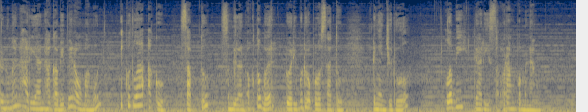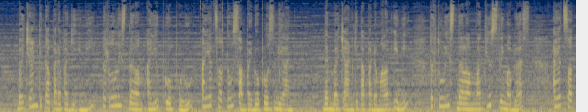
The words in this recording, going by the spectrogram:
Renungan Harian HKBP Rawamangun, ikutlah aku, Sabtu 9 Oktober 2021, dengan judul Lebih dari Seorang Pemenang. Bacaan kita pada pagi ini tertulis dalam Ayub 20 ayat 1 sampai 29 dan bacaan kita pada malam ini tertulis dalam Matius 15 ayat 1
